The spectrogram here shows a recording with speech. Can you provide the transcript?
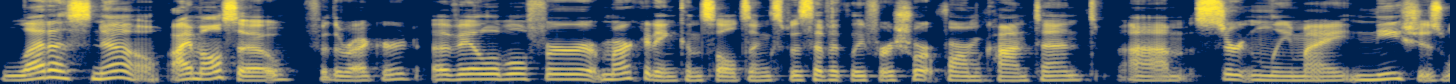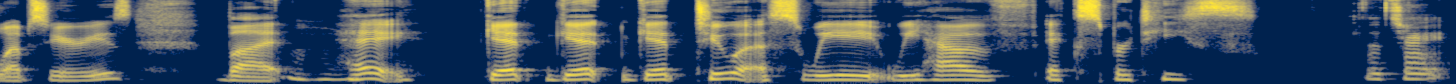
let us know. I'm also, for the record, available for marketing consulting, specifically for short form content. Um, certainly, my niche is web series, but mm-hmm. hey, get get get to us. We we have expertise. That's right.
